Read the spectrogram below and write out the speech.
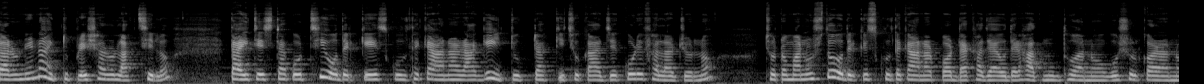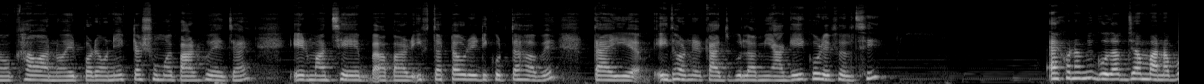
কারণে না একটু প্রেশারও লাগছিল। তাই চেষ্টা করছি ওদেরকে স্কুল থেকে আনার আগেই টুকটাক কিছু কাজে করে ফেলার জন্য। ছোট মানুষ তো, ওদেরকে স্কুল থেকে আনার পর দেখা যায় ওদের হাত মুখ ধোয়ানো, গোসল করানো, খাওয়ানো, এরপরে অনেকটা সময় পার হয়ে যায়। এর মাঝে আবার ইফতারটাও রেডি করতে হবে। তাই এই ধরনের কাজগুলো আমি আগেই করে ফেলছি। এখন আমি গোলাপ জাম বানাবো।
